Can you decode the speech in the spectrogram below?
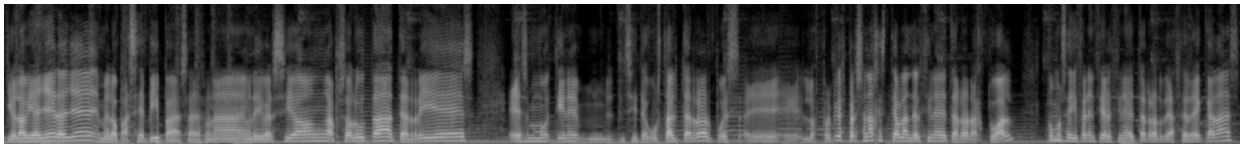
Yo la vi ayer, oye, me lo pasé pipa, o sea, es una, una diversión absoluta, te ríes, es mu- tiene, mm, si te gusta el terror, pues eh, eh, los propios personajes te hablan del cine de terror actual, cómo se diferencia del cine de terror de hace décadas.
